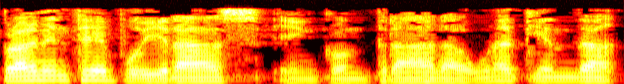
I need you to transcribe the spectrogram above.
probablemente pudieras encontrar alguna tienda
